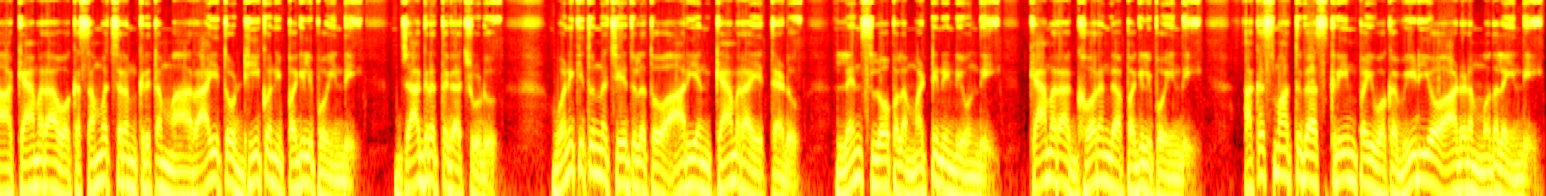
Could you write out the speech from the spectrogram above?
ఆ కెమెరా ఒక సంవత్సరం క్రితం ఆ రాయితో ఢీకొని పగిలిపోయింది. జాగ్రత్తగా చూడు. వణికితున్న చేతులతో ఆర్యన్ కెమెరా ఎత్తాడు. లెన్స్ లోపల మట్టి నిండి ఉంది. కెమెరా ఘోరంగా పగిలిపోయింది. అకస్మాత్తుగా స్క్రీన్పై ఒక వీడియో ఆడడం మొదలైంది.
